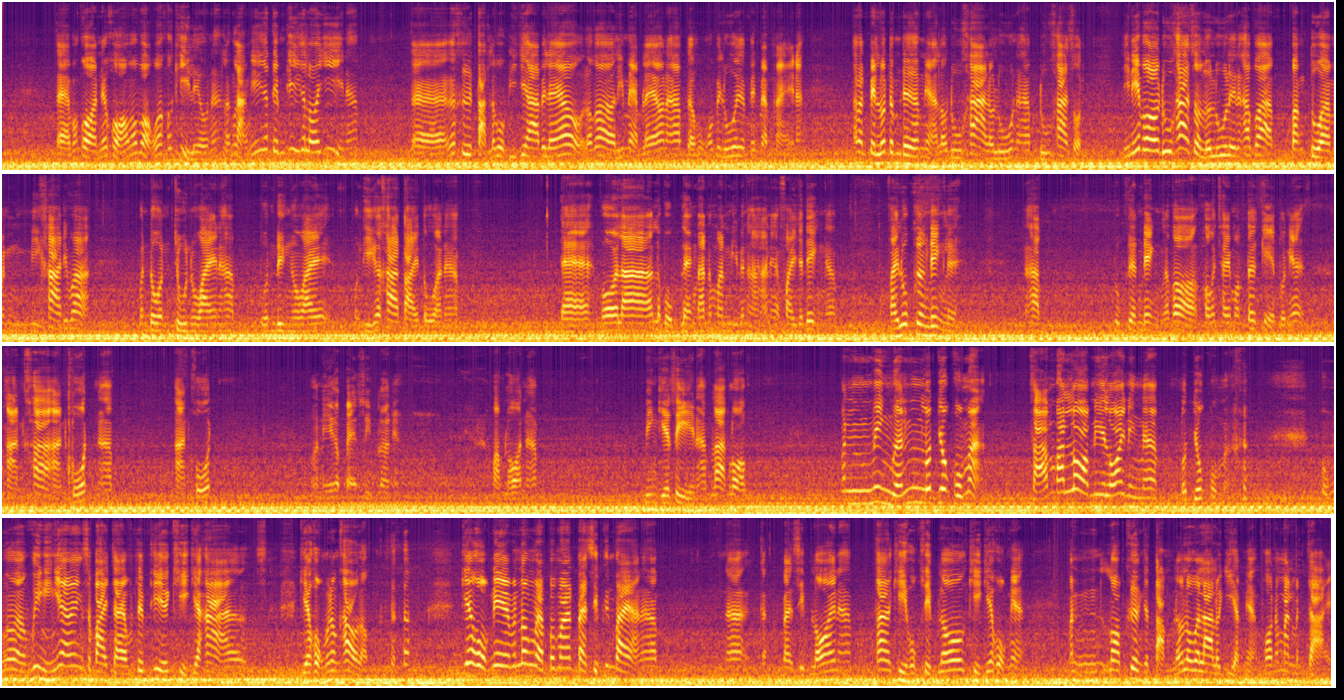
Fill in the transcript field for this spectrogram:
แต่เมื่อก่อนเจ้าของมาบอกว่าเขาขี่เร็วนะ หลังๆ นี่ก็เต็มที่ก็ร้อยยี่นะครับ แต่ก็คือตัดระบบ EGR ไปแล้ว แล้วก็รีแมปแล้วนะครับ แต่ผมก็ไม่รู้ว่าจะเป็นแบบไหนนะ ถ้ามันเป็นรถเดิมๆเนี่ย เราดูค่าเรารู้นะครับ ดูค่าสด ทีนี้พอดูค่าสดเรารู้เลยนะครับ ว่าบางตัวมันมีค่าที่ว่ามันโดนจูนเอาไว้นะครับ โดนดึงเอาไว้ บางทีก็ค่าตายตัวนะครับ แต่พอเวลาระบบแรงดันน้ำมันมีปัญหาเนี่ยไฟจะเด้งนะครับ ไฟลูกเครื่องเด้งเลยนะครับลูกเครื่องเด้งแล้วก็เขาก็ใช้มอนเตอร์เกตตัวเนี้ย อ่านค่าอ่านโค้ดนะครับ อ่านโค้ดตอนนี้ก็แปดสิบแล้วเนี่ย ความร้อนนะครับ วิ่งเกียร์สี่นะครับ ลากรอบ มันวิ่งเหมือนรถยกผมอะ่ะสามพันรอบนี่ร้อยหนึ่งนะครับ รถยกผมอะ่ะผมว่าวิ่งอย่างเงี้ยแม่งสบายใจผมเต็มที่ขี่เกียร์ห้าเกียร์หกไม่ต้องเข้าหรอก เกียร์หกเนี่ยมันต้องแบบประมาณแปดสิบขึ้นไปอะนะครับ นะแปดสิบร้อยนะครับ ถ้าขี่หกสิบแล้วขี่เกียร์หกเนี่ย มันรอบเครื่องจะต่ำแล้วเราเวลาเราเหยียบเนี่ยพอน้ำมันมันจ่าย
